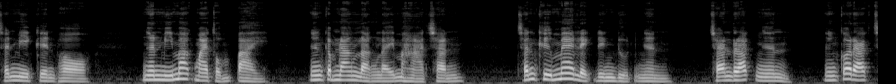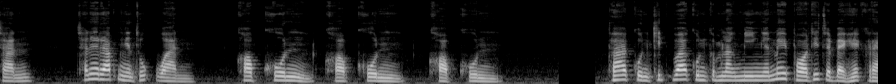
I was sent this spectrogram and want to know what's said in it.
ฉันมีเกินพอ เงินมีมากมายถมไป เงินกำลังหลั่งไหลมาหาฉัน ฉันคือแม่เหล็กดึงดูดเงิน ฉันรักเงิน เงินก็รักฉัน ฉันได้รับเงินทุกวัน ขอบคุณ ขอบคุณ ขอบคุณ ถ้าคุณคิดว่าคุณกำลังมีเงินไม่พอที่จะแบ่งให้ใคร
